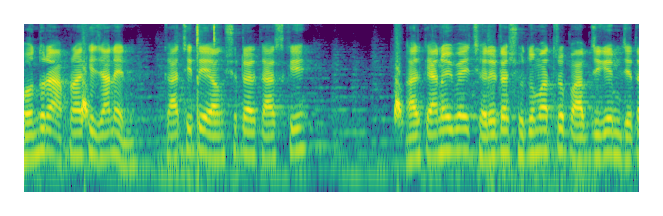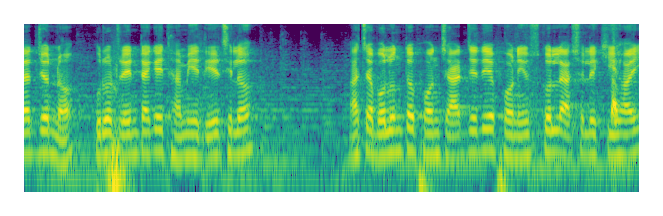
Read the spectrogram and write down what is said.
বন্ধুরা, আপনারা কি জানেন কাচিতে এই অংশটার কাজ কি? আর কেনই ভাই ছেলেটা শুধুমাত্র পাবজি গেম জেতার জন্য পুরো ট্রেনটাকেই থামিয়ে দিয়েছিল? আচ্ছা বলুন তো, ফোন চার্জে দিয়ে ফোন ইউজ করলে আসলে কি হয়?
